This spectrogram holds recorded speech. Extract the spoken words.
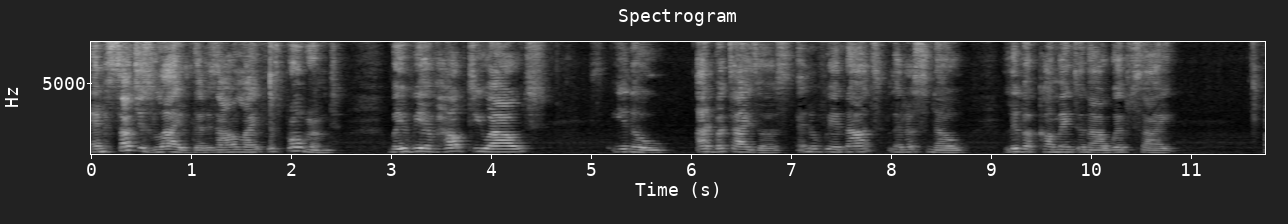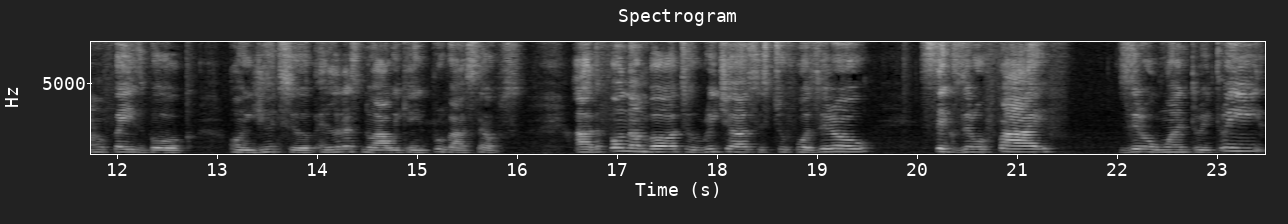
And such is life. That is how life is programmed. But if we have helped you out, you know, advertise us. And if we're not, let us know. Leave a comment on our website, on Facebook, on YouTube, and let us know how we can improve ourselves. Uh, the phone number to reach us is 240 605 0133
